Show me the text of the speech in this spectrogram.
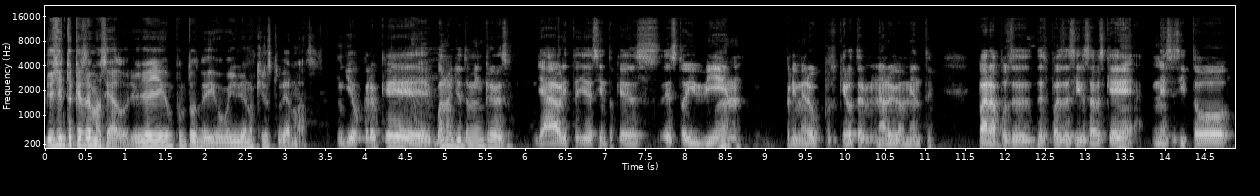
Yo siento que es demasiado. Yo ya llegué a un punto donde digo, güey, yo ya no quiero estudiar más. Yo creo que, bueno, yo también creo eso. Ya ahorita ya siento que es, estoy bien. Primero, pues quiero terminar, obviamente, para pues de- después decir, ¿sabes qué? Necesito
